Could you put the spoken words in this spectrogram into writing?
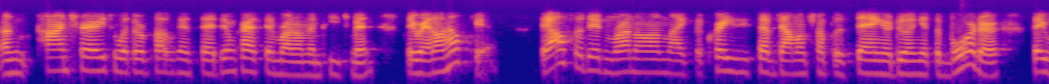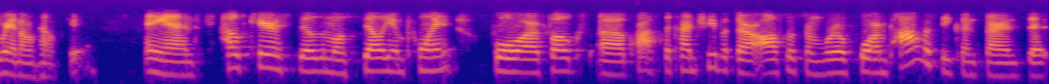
um, contrary to what the Republicans said, Democrats didn't run on impeachment. They ran on health care. They also didn't run on like the crazy stuff Donald Trump was saying or doing at the border. They ran on health care. And healthcare is still the most salient point for folks uh, across the country, but there are also some real foreign policy concerns that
